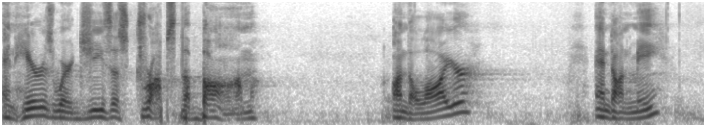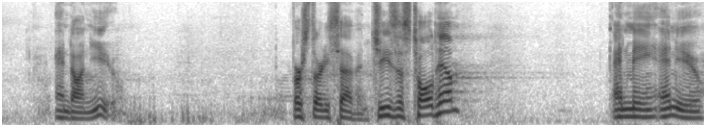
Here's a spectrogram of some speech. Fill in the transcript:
And here's where Jesus drops the bomb on the lawyer and on me and on you. Verse 37 Jesus told him and me and you,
